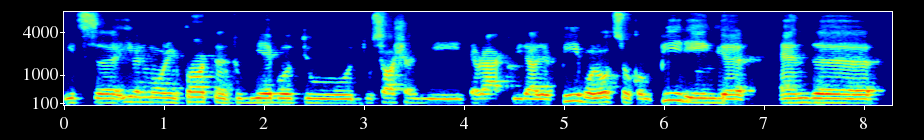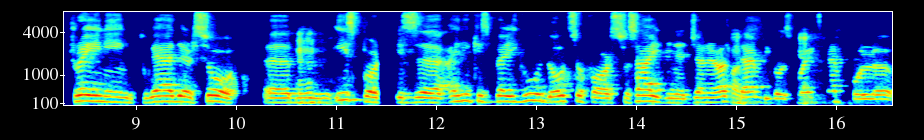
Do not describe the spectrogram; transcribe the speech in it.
it's uh, even more important to be able to, to socially interact with other people, also competing uh, and uh, training together. So um, mm-hmm. esport is, uh, I think, is very good also for society in a general term because, for yeah. example, uh,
